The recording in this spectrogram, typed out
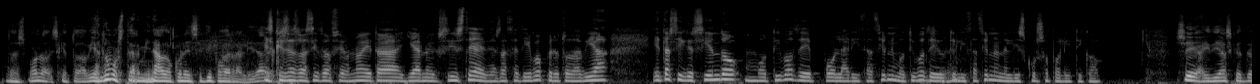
Entonces, bueno, es que todavía no hemos terminado con ese tipo de realidad. Es que esa es la situación, ¿no? ETA ya no existe desde hace tiempo, pero todavía ETA sigue siendo motivo de polarización y motivo de utilización en el discurso político. Sí, hay días que te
